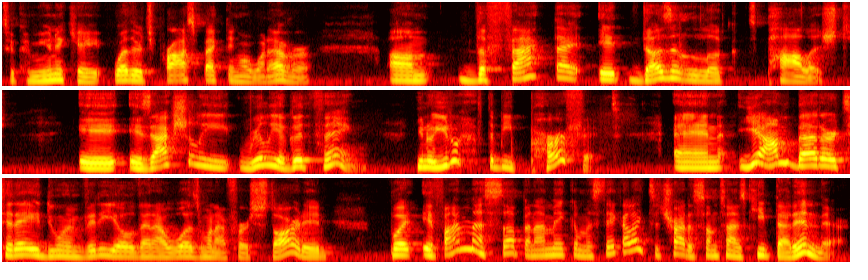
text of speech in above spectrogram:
to communicate, whether it's prospecting or whatever, um, the fact that it doesn't look polished is actually really a good thing. You know, you don't have to be perfect. And yeah, I'm better today doing video than I was when I first started. But if I mess up and I make a mistake, I like to try to sometimes keep that in there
